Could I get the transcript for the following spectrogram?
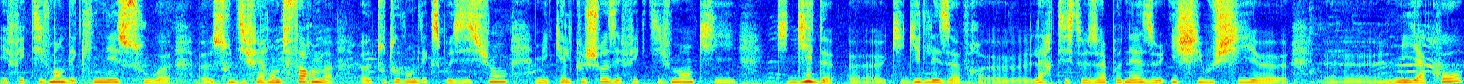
effectivement, décliné sous, euh, sous différentes formes tout au long de l'exposition, mais quelque chose effectivement qui, qui guide, euh, qui guide les œuvres. Euh, l'artiste japonaise Ishiushi euh, Miyako,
